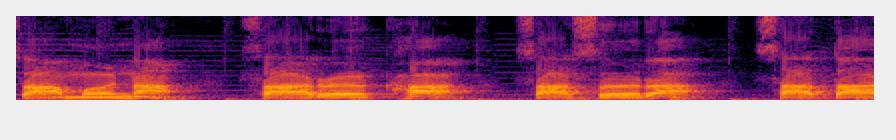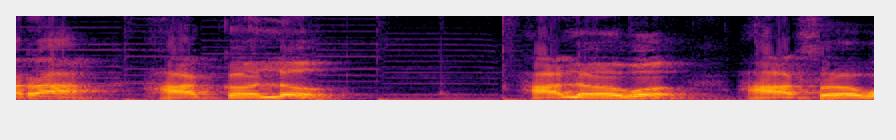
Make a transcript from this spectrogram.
सामना सारखा सासरा सातारा हाकल हालव हासव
